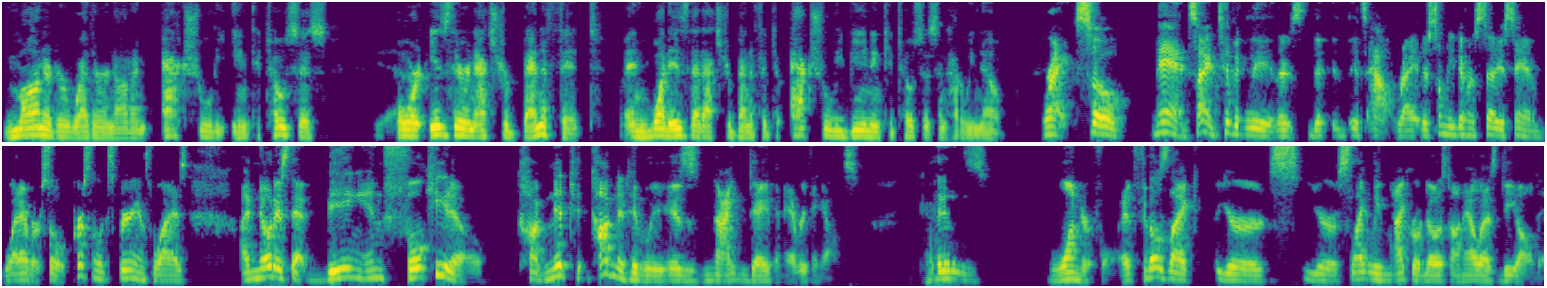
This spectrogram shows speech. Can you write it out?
monitor whether or not i'm actually in ketosis? Yeah. or is there an extra benefit? And what is that extra benefit to actually being in ketosis and how do we know? Right. So man scientifically there's it's out right? There's so many different studies saying whatever. So personal experience wise I've noticed that being in full keto cognit- cognitively is night and day than everything else. Okay. It is wonderful. It feels like you're you're slightly microdosed on LSD all day.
